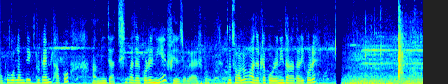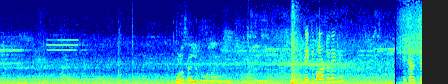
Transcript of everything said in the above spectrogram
ওকে বললাম যে একটু টাইম থাকো আমি যাচ্ছি বাজার করে নিয়ে ফিরে চলে আসব। তো চলো বাজারটা করে নিই তাড়াতাড়ি করে। বড় সাইজে তো মনে দেখি বড়টা দেখি। এটা হচ্ছে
